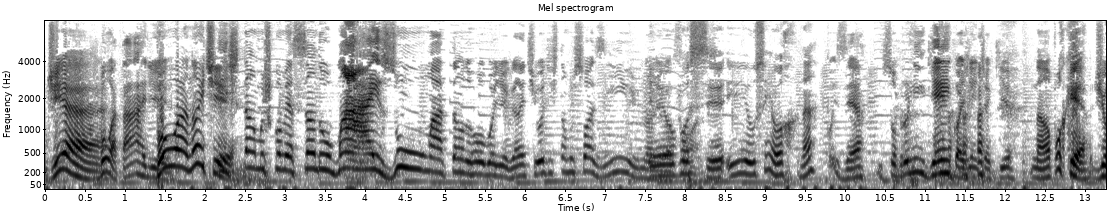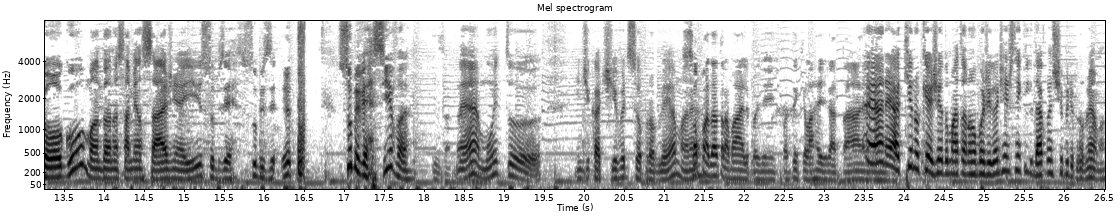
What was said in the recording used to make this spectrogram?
Bom dia! Boa tarde! Boa noite! Estamos começando mais um Matando Robô Gigante. Hoje estamos sozinhos, meu amigo Eu, você e o senhor, né? Pois é, não sobrou ninguém com a gente aqui. Não, por quê? Diogo mandando essa mensagem aí subser, subser, subversiva, Exatamente. né? Muito indicativa de seu problema, né? Só pra dar trabalho pra gente, pra ter que ir lá resgatar. É, né? Aqui no QG do Matando Robô Gigante a gente tem que lidar com esse tipo de problema.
